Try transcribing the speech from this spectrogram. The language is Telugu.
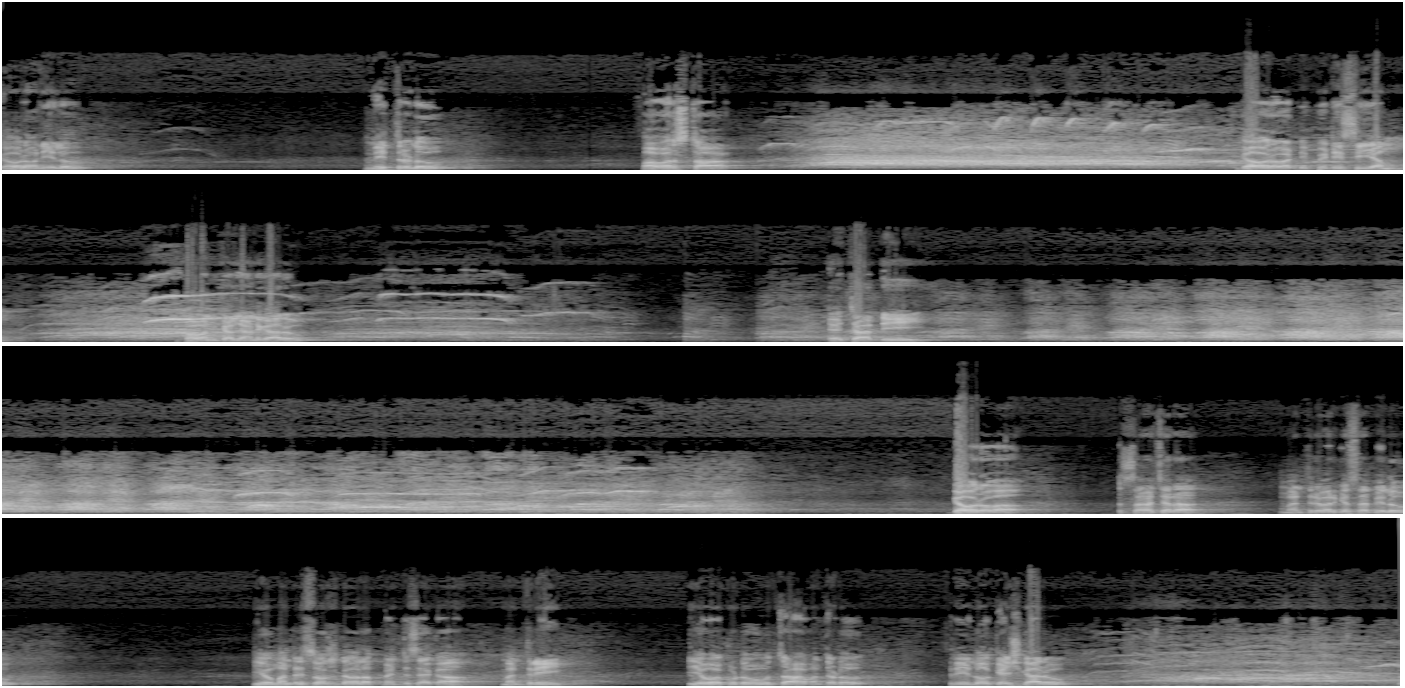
గౌరవనీయులు మిత్రులు పవర్ స్టార్ గౌరవ డిప్యూటీ సీఎం పవన్ కళ్యాణ్ గారు హెచ్ఆర్డి గౌరవ సహచర మంత్రివర్గ సభ్యులు హ్యూమన్ రిసోర్స్ డెవలప్మెంట్ శాఖ మంత్రి యువకుడు ఉత్సాహవంతుడు శ్రీ లోకేష్ గారు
